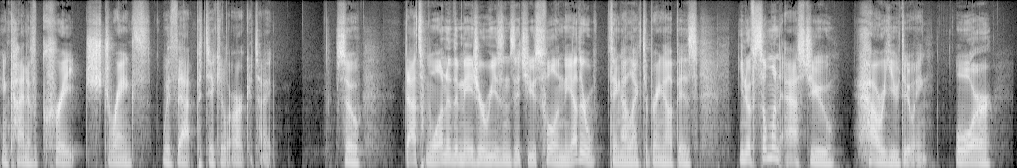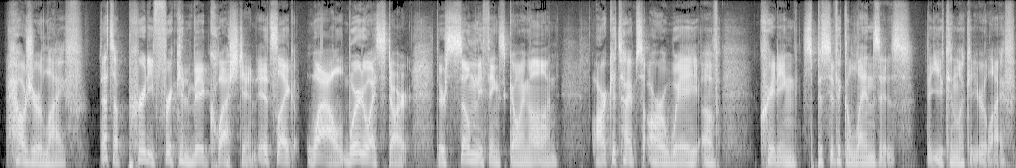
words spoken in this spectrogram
and kind of create strength with that particular archetype. So that's one of the major reasons it's useful. And the other thing I like to bring up is, you know, if someone asked you, How are you doing? or How's your life? That's a pretty freaking big question. It's like, wow, where do I start? There's so many things going on. Archetypes are a way of creating specific lenses that you can look at your life.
